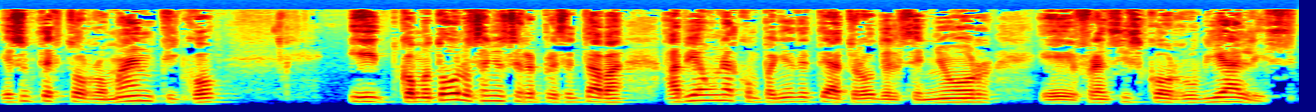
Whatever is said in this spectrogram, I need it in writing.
Es un texto romántico y como todos los años se representaba, había una compañía de teatro del señor eh, Francisco Rubiales,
